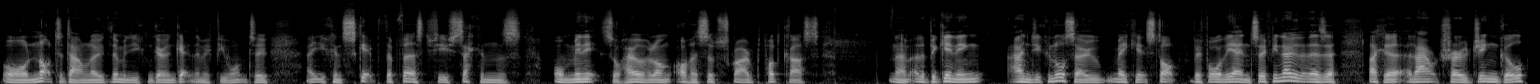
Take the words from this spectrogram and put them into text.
or not to download them, and you can go and get them if you want to. Uh, you can skip the first few seconds or minutes or however long of a subscribed podcast. Um, at the beginning, and you can also make it stop before the end. So if you know that there's a like a, an outro jingle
